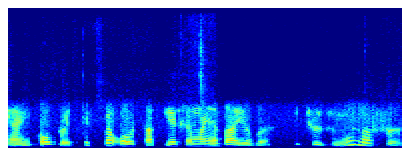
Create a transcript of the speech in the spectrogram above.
yani kooperatif ve ortak yaşamaya dayalı bir çözümü nasıl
